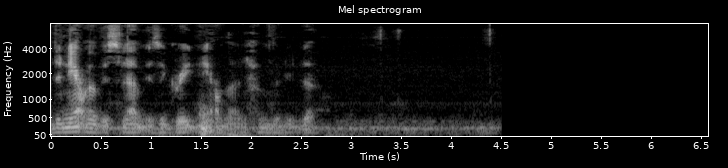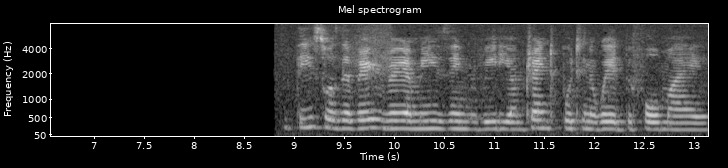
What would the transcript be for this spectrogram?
the ni'mah of Islam is a great ni'mah, alhamdulillah. This was a very, very amazing video. I'm trying to put in a word before my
